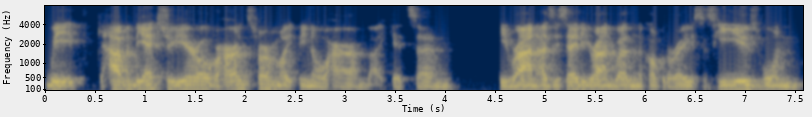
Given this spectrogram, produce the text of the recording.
we having the extra year over hurdles for him might be no harm. Like it's um he ran as you said he ran well in a couple of races. He is one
